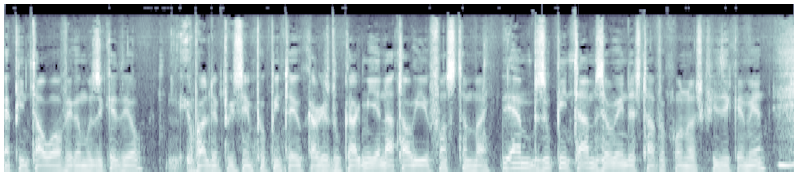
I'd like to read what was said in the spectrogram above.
a pintá-lo ao ouvir a música dele. Eu, olha, por exemplo, eu pintei o Carlos do Carmo e a Natália Afonso também. Ambos o pintámos, ele ainda estava connosco fisicamente uhum.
